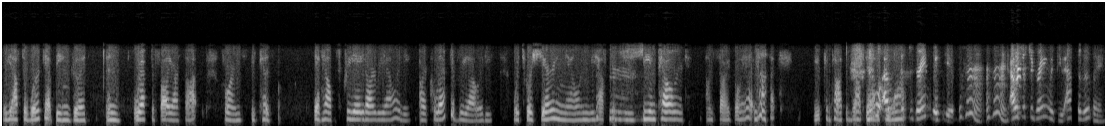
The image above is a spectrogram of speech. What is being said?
we have to work at being good and rectify our thought forms because it helps create our reality, our collective reality which we're sharing now, and we have to mm-hmm. be empowered. I'm sorry, go ahead. you can talk about that. No, I was want. just agreeing with you. Mm-hmm, mm-hmm. I was just agreeing with you. Absolutely.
